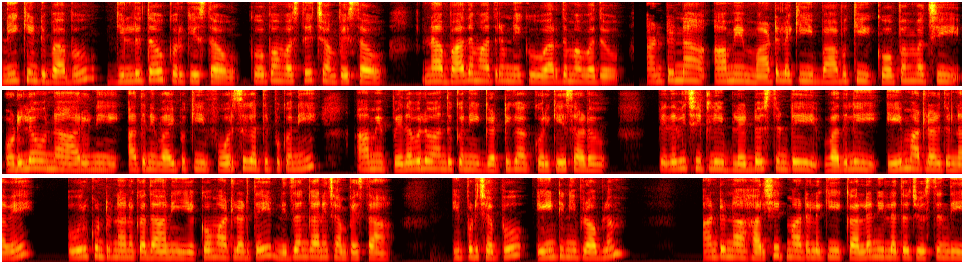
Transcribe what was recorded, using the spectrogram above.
నీకేంటి బాబు? గిల్లుతో కొరికిస్తావు. కోపం వస్తే చంపేస్తావు. నా బాధ మాత్రం నీకు అర్థమవ్వదు. అంటున్న ఆమె మాటలకి బాబుకి కోపం వచ్చి ఒడిలో ఉన్న ఆరుని అతని వైపుకి ఫోర్సుగా తిప్పుకొని ఆమె పెదవులు అందుకొని గట్టిగా కొరికేశాడు. పెదవి చిట్లి బ్లడ్ వస్తుంటే వదిలి ఏం మాట్లాడుతున్నావే? ఊరుకుంటున్నాను కదా అని ఎక్కువ మాట్లాడితే నిజంగానే చంపేస్తా. ఇప్పుడు చెప్పు ఏంటి నీ ప్రాబ్లం? అంటున్న హర్షిత్ మాటలకి కళ్ళ నీళ్ళతో చూస్తుంది.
